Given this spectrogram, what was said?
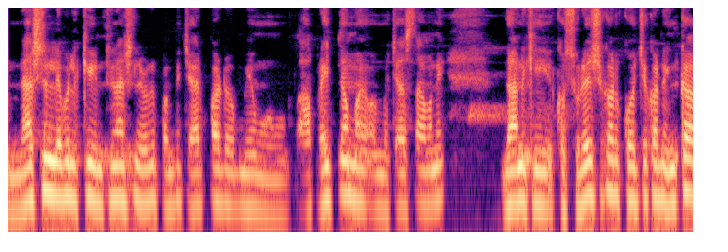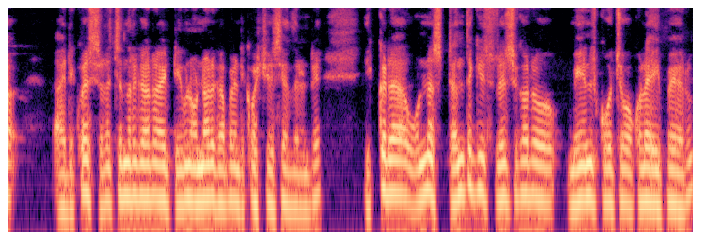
నేషనల్ లెవెల్కి ఇంటర్నేషనల్ లెవెల్కి పంపించే ఏర్పాటు మేము ఆ ప్రయత్నం చేస్తామని దానికి ఒక సురేష్ గారు కోచ్ గారు ఇంకా ఆ రిక్వెస్ట్ శరత్చంద్ర గారు ఆ టీంలో ఉన్నారు కాబట్టి రిక్వెస్ట్ చేసేది అంటే ఇక్కడ ఉన్న స్ట్రెంత్కి సురేష్ గారు మెయిన్ కోచ్ ఒకరే అయిపోయారు.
